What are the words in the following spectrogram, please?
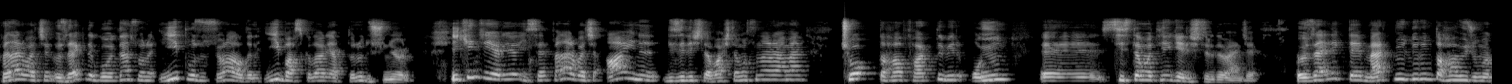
Fenerbahçe'nin özellikle golden sonra iyi pozisyon aldığını, iyi baskılar yaptığını düşünüyorum. İkinci yarıya ise Fenerbahçe aynı dizilişle başlamasına rağmen çok daha farklı bir oyun e, sistematiği geliştirdi bence. Özellikle Mert Müldür'ün daha hücuma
